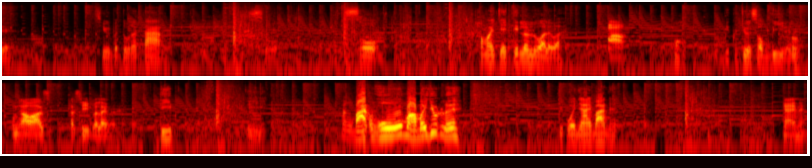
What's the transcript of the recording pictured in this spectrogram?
เลยชิวประตูหน้าต่างโซโซทำไมใจติดรัวๆเลยวะป้านี่กูเจอซอมบี้เลยเนี่ยมึงเอาอาอาซีพอะไรมาเนี่ยติดนี่ ตั้งบ้าน โอ้โหหมาไม่หยุดเลยที่กลัวย้ายบ้านนะฮะง่ายเนี่ย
